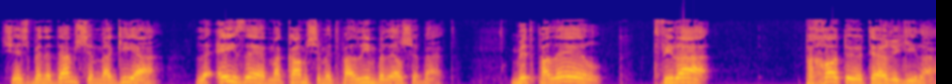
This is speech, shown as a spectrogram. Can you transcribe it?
שיש בן אדם שמגיע לאיזה מקום שמתפללים בליל שבת, מתפלל תפילה פחות או יותר רגילה,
